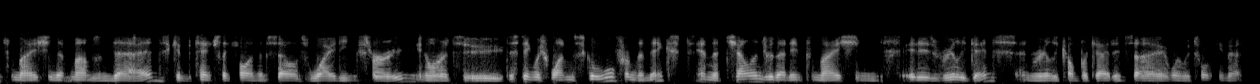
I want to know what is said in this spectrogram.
information that mums and dads can potentially find themselves wading through in order to distinguish one school from the next. And the challenge with that information, it is really dense and really complicated. So when we're talking about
